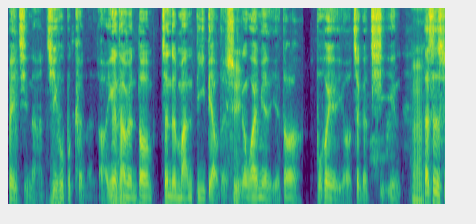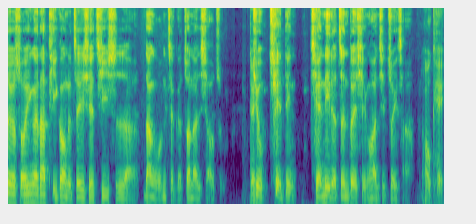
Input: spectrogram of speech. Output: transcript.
背景啊，嗯、几乎不可能啊，因为他们都真的蛮低调的，是跟外面也都不会有这个起因。嗯，但是就是说，因为他提供的这一些机师啊，让我们整个专案小组就确定全力的针对嫌犯去追查。OK，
